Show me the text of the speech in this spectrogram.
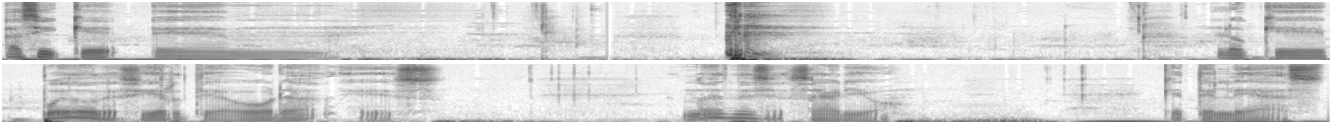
Así que em, Lo que puedo decirte ahora es, no es necesario que te leas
